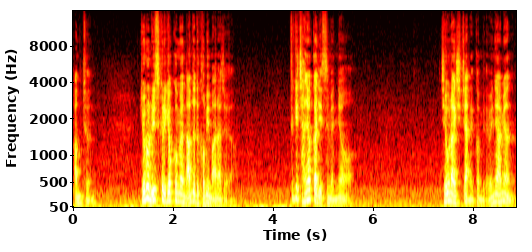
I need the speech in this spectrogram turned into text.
아무튼 결혼 리스크를 겪으면 남자들 겁이 많아져요. 특히 자녀까지 있으면요. 재혼하기 쉽지 않을 겁니다. 왜냐하면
